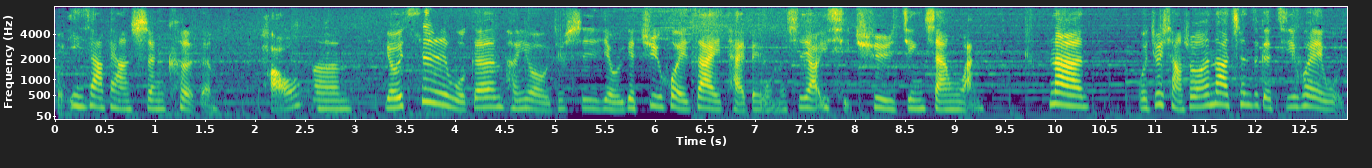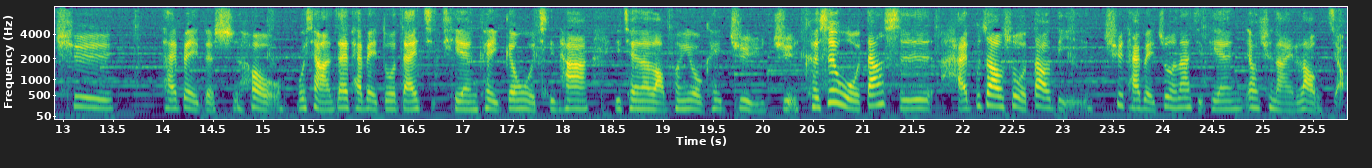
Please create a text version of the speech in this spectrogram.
我印象非常深刻的。好，嗯，有一次我跟朋友就是有一个聚会在台北，我们是要一起去金山玩。那我就想说，那趁这个机会我去。台北的时候，我想在台北多待几天，可以跟我其他以前的老朋友可以聚一聚。可是我当时还不知道，说我到底去台北住的那几天要去哪里落脚。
